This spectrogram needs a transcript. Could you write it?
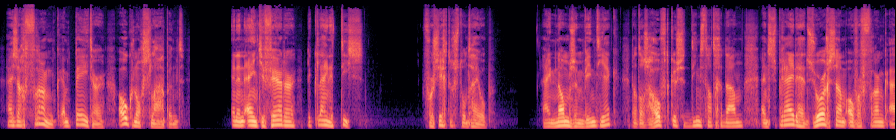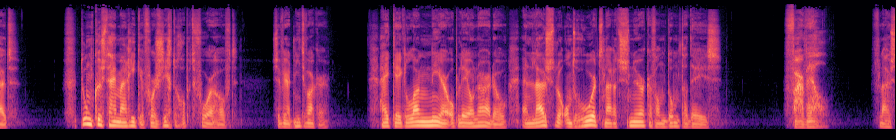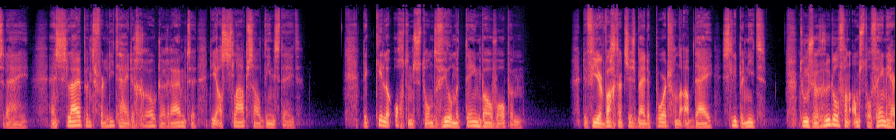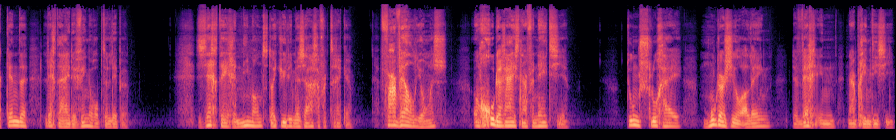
Hij zag Frank en Peter, ook nog slapend. En een eindje verder de kleine Ties. Voorzichtig stond hij op. Hij nam zijn windjek, dat als hoofdkussen dienst had gedaan, en spreidde het zorgzaam over Frank uit. Toen kuste hij Marieke voorzichtig op het voorhoofd. Ze werd niet wakker. Hij keek lang neer op Leonardo en luisterde ontroerd naar het snurken van Dom Thaddeus. Vaarwel, fluisterde hij, en sluipend verliet hij de grote ruimte die als slaapzaal dienst deed. De kille ochtendstond viel meteen bovenop hem. De vier wachtertjes bij de poort van de abdij sliepen niet. Toen ze Rudolf van Amstelveen herkenden, legde hij de vinger op de lippen. Zeg tegen niemand dat jullie me zagen vertrekken. Vaarwel, jongens. Een goede reis naar Venetië. Toen sloeg hij, moederziel alleen, de weg in naar Brindisi.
